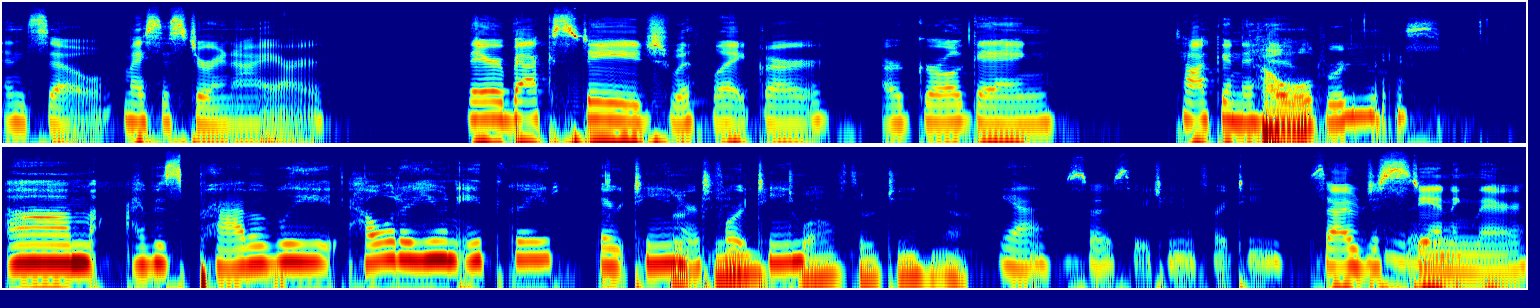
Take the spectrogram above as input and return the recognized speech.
And so my sister and I are there backstage with like our our girl gang talking to How him. How old were you? nice. Um, I was probably how old are you in eighth grade? 13, or 14? 12, 13, yeah. Yeah, so I was 13 or 14. So I was just standing there.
